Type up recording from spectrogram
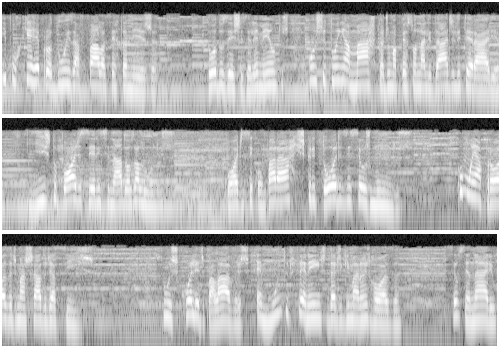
E por que reproduz a fala sertaneja? Todos estes elementos constituem a marca de uma personalidade literária, e isto pode ser ensinado aos alunos. Pode-se comparar escritores e seus mundos. Como é a prosa de Machado de Assis? Sua escolha de palavras é muito diferente da de Guimarães Rosa. Seu cenário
